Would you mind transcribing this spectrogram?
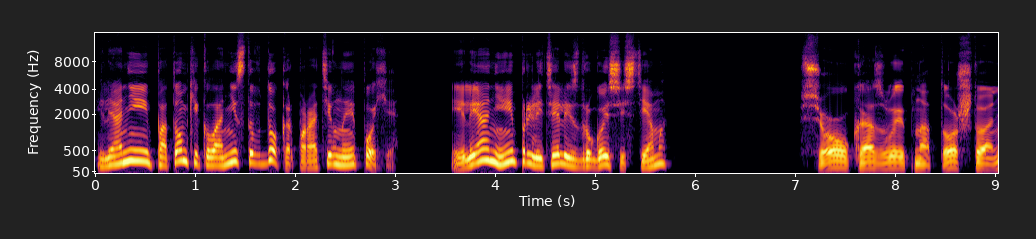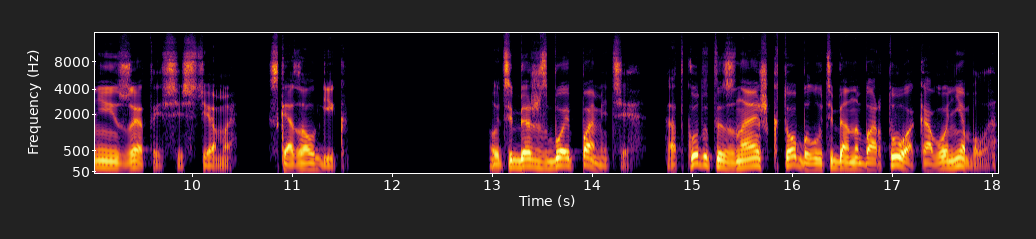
Или они потомки колонистов до корпоративной эпохи? Или они прилетели из другой системы? «Все указывает на то, что они из этой системы», — сказал Гик. «У тебя же сбой памяти. Откуда ты знаешь, кто был у тебя на борту, а кого не было?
